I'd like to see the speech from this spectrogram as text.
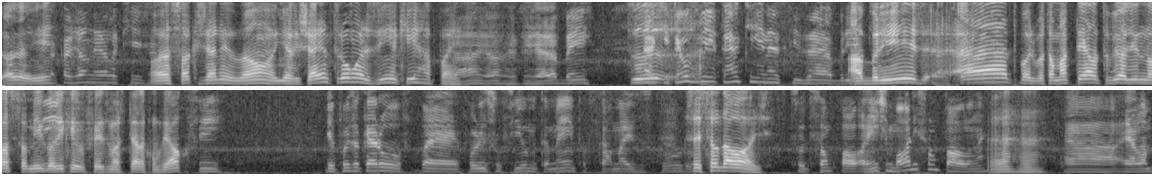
Olha aí. Tá com a janela aqui já. Olha só que janelão. E já entrou um arzinho aqui, rapaz. Já, já, refrigera bem. Tu... É, aqui tem os vídeos, tem aqui, né? Se quiser abrir. Abrir. Aqui, ah, tu pode botar uma tela. Tu viu ali no nosso amigo Sim. ali que fez umas telas com velcro? Sim. Depois eu quero é, pôr isso filme também, pra ficar mais escuro. Vocês são da onde? Sou de São Paulo. A gente mora em São Paulo, né? Uhum. ela,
